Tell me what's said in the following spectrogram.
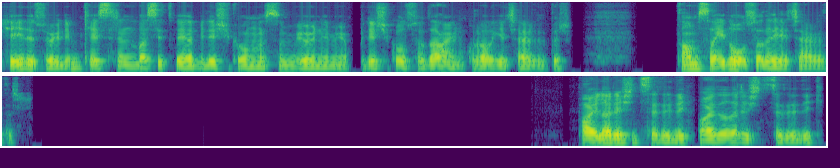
şeyi de söyleyeyim. Kesrin basit veya bileşik olmasının bir önemi yok. Bileşik olsa da aynı kural geçerlidir. Tam sayılı olsa da geçerlidir. Paylar eşitse dedik, paydalar eşitse dedik.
